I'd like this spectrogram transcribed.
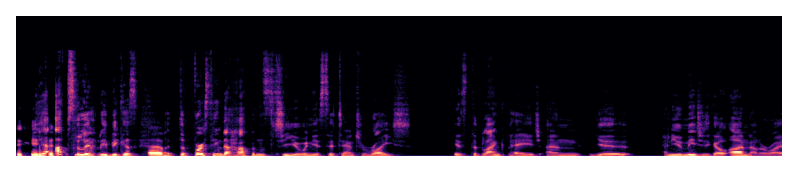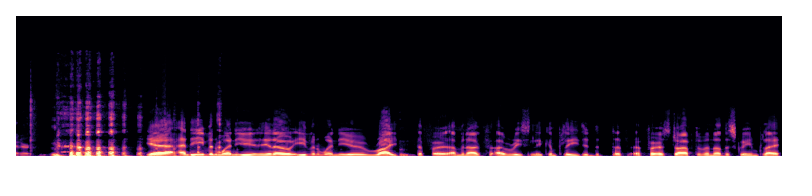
yeah, absolutely. Because Um, the first thing that happens to you when you sit down to write is the blank page, and you and you immediately go, "I'm not a writer." yeah, and even when you, you know, even when you write the first, I mean, I've, I've recently completed the, the first draft of another screenplay,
